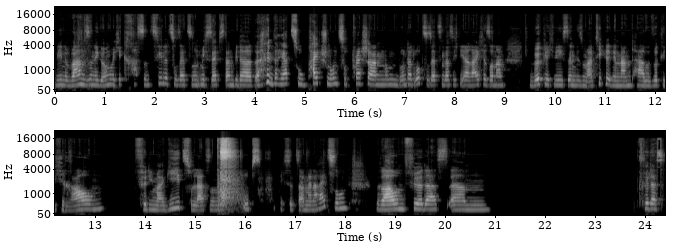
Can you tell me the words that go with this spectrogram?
wie eine Wahnsinnige irgendwelche krassen Ziele zu setzen und mich selbst dann wieder hinterher zu peitschen und zu pressern und unter Druck zu setzen, dass ich die erreiche, sondern wirklich, wie ich es in diesem Artikel genannt habe, wirklich Raum für die Magie zu lassen. Ups, ich sitze an meiner Heizung. Raum für das, ähm, für das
